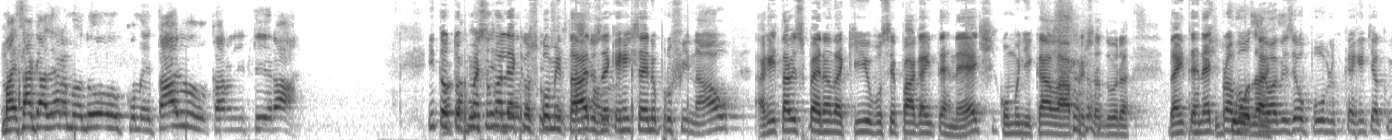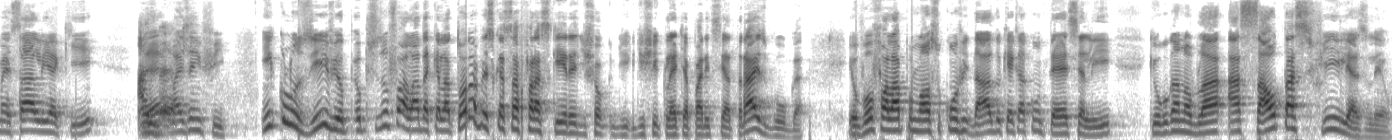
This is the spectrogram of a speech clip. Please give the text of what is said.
Mas a galera mandou comentário, cara, literar. Então, tô começando a ler aqui os comentários, é que a gente tá indo pro final. A gente tava esperando aqui você pagar a internet, comunicar lá a prestadora da internet para voltar. Eu avisei o público que a gente ia começar a ler aqui, né? mas enfim. Inclusive, eu, eu, preciso falar daquela. Toda vez que essa frasqueira de, de, de chiclete aparecer atrás, Guga, eu vou falar pro nosso convidado o que é que acontece ali. Que o Guga Noblar assalta as filhas, Leo.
